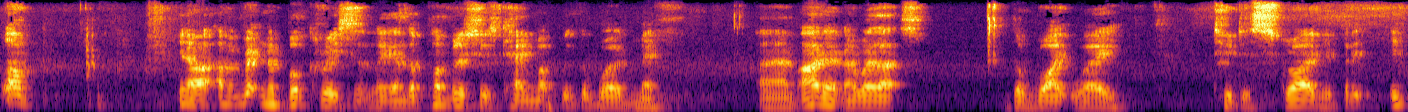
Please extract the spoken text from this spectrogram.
Well, you know, I've written a book recently, and the publishers came up with the word myth. Um, I don't know whether that's the right way to describe it, but it, it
